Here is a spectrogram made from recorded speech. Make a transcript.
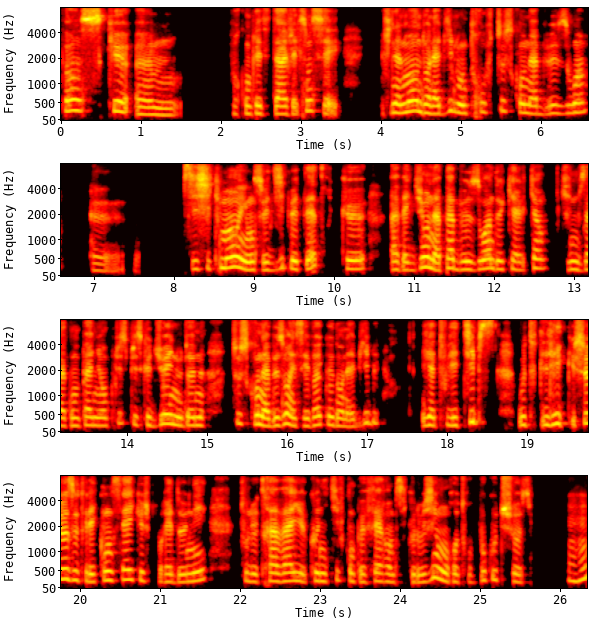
pense que pour compléter ta réflexion, c'est finalement dans la Bible, on trouve tout ce qu'on a besoin psychiquement et on se dit peut-être que avec Dieu, on n'a pas besoin de quelqu'un qui nous accompagne en plus, puisque Dieu, il nous donne tout ce qu'on a besoin. Et c'est vrai que dans la Bible, il y a tous les tips ou toutes les choses ou tous les conseils que je pourrais donner, tout le travail cognitif qu'on peut faire en psychologie, on retrouve beaucoup de choses. Mmh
